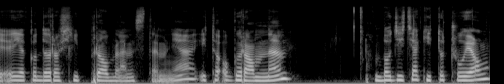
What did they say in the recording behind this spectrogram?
jako dorośli problem z tym, nie? I to ogromny, bo dzieciaki to czują,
